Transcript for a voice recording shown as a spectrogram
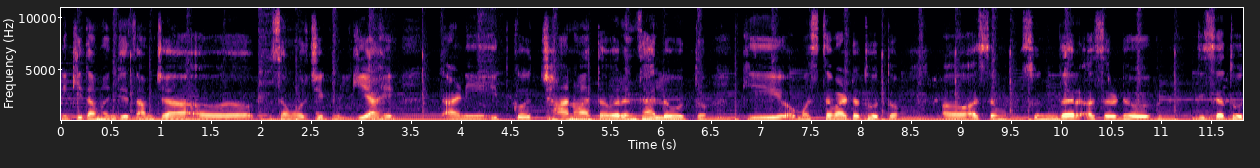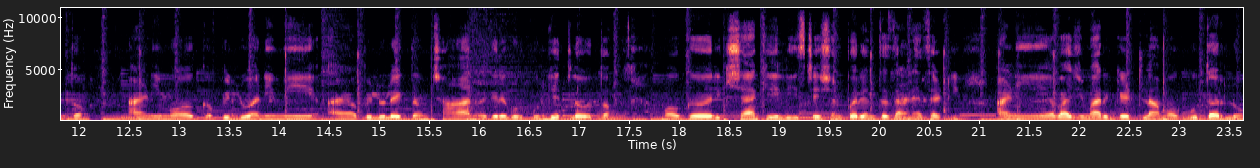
निकिता म्हणजेच आमच्या समोरची एक मुलगी आहे. आणि इतकं छान वातावरण झालं होतं की मस्त वाटत होतं. असं सुंदर असं ढग दिसत होतं. आणि मग पिल्लू आणि मी पिल्लूला एकदम छान वगैरे गुडकून घेतलं होतं. मग रिक्षा केली स्टेशनपर्यंत जाण्यासाठी आणि भाजी मार्केटला मग उतरलो.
